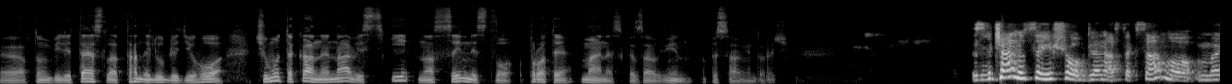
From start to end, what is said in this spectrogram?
е, автомобілі Тесла та не люблять його. Чому така ненависть і насильництво проти мене? сказав він. Написав він, до речі. Звичайно, це є шок для нас так само. Ми,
